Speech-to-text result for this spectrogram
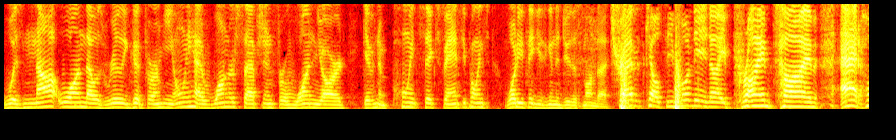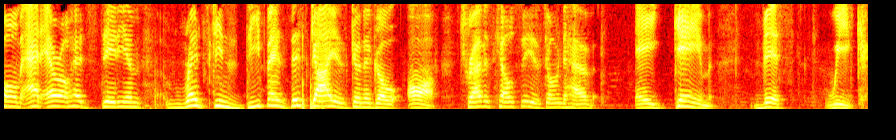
was not one that was really good for him. He only had one reception for one yard, giving him 0.6 fantasy points. What do you think he's going to do this Monday? Travis Kelce, Monday night, prime time, at home, at Arrowhead Stadium. Redskins defense, this guy is going to go off. Travis Kelce is going to have a game this week.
